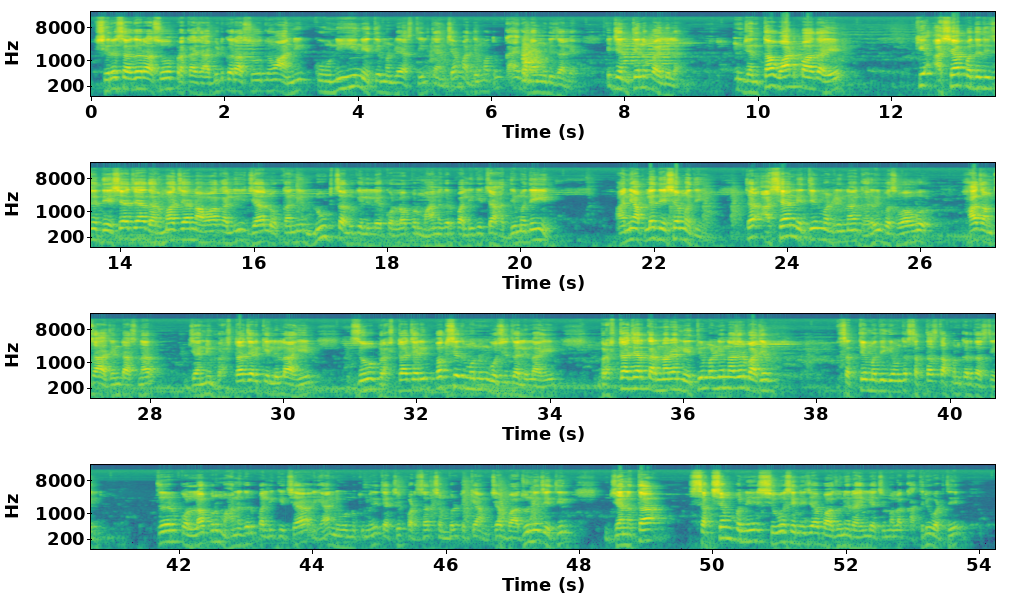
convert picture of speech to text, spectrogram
क्षीरसागर असो प्रकाश आंबेडकर असो किंवा आणि कोणीही नेते मंडळी असतील त्यांच्या माध्यमातून काय घडामोडी झाल्या हे जनतेनं पाहिलेलं आहे. जनता वाट पाहत आहे की अशा पद्धतीचे देशाच्या धर्माच्या नावाखाली ज्या लोकांनी लूट चालू केलेली आहे कोल्हापूर महानगरपालिकेच्या हद्दीमध्येही आणि आपल्या देशामध्ये तर अशा नेते मंडळींना घरी बसवावं हाच आमचा अजेंडा असणार. ज्यांनी भ्रष्टाचार केलेला आहे जो भ्रष्टाचारी पक्षच म्हणून घोषित झालेला आहे भ्रष्टाचार करणाऱ्या नेतेमंडळींना जर भाजप सत्तेमध्ये घेऊन जर सत्ता स्थापन करत असतील तर कोल्हापूर महानगरपालिकेच्या ह्या निवडणुकीमध्ये त्याचे पडसाद शंभर टक्के आमच्या बाजूनेच येतील. जनता सक्षमपणे शिवसेनेच्या बाजूने राहील याची मला खात्री वाटते.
